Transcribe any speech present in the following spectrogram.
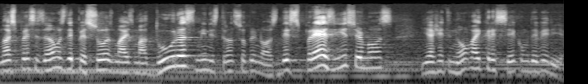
nós precisamos de pessoas mais maduras ministrando sobre nós. Despreze isso, irmãos, e a gente não vai crescer como deveria.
